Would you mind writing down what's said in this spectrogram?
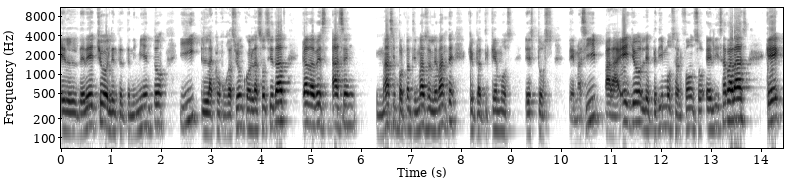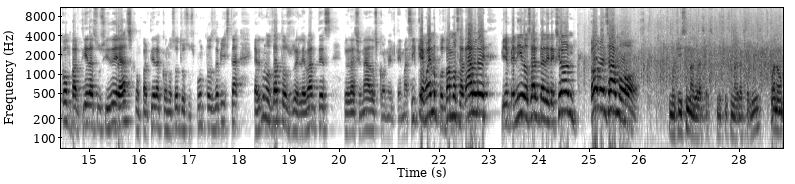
El derecho, el entretenimiento y la conjugación con la sociedad cada vez hacen más importante y más relevante que platiquemos estos temas. Y para ello le pedimos a Alfonso Elizarrarás que compartiera sus ideas, compartiera con nosotros sus puntos de vista y algunos datos relevantes relacionados con el tema. Así que bueno, pues vamos a darle. Bienvenidos a Alta Dirección. ¡Comenzamos! Muchísimas gracias, muchísimas gracias Luis. Bueno,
